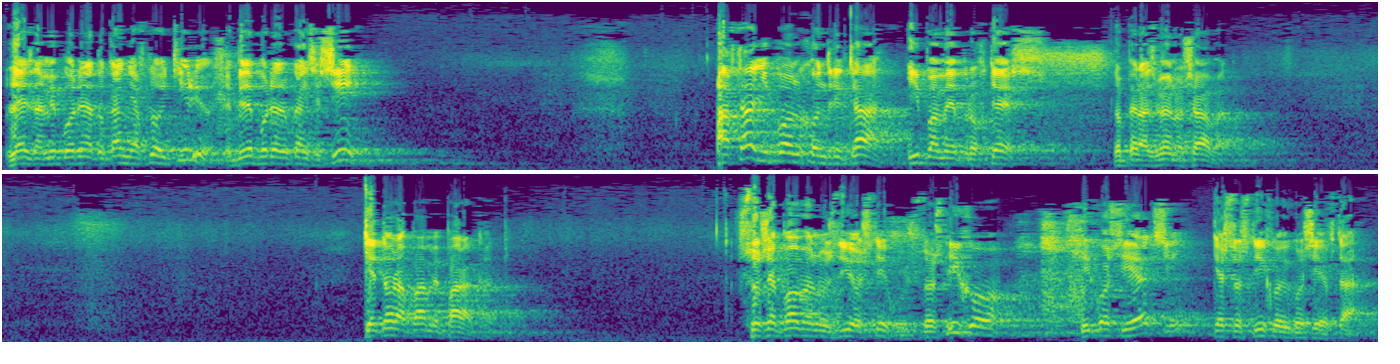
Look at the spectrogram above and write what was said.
Λες να μην μπορεί να το κάνει αυτό ο Κύριος επειδή δεν μπορεί να το κάνεις εσύ. Αυτά λοιπόν χοντρικά είπαμε προχτές το περασμένο Σάββατο και τώρα πάμε παρακάτω. Στους επόμενους δύο στίχους. Στο στίχο 26 και στο στίχο 27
